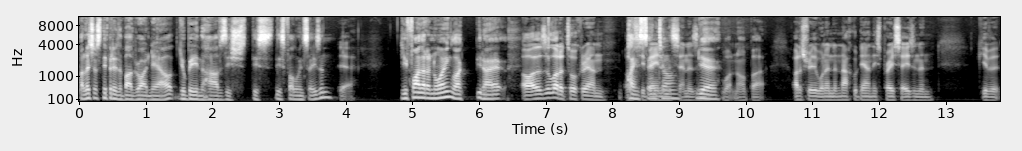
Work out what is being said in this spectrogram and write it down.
But let's just nip it in the bud right now. You'll be in the halves this this this following season. yeah. Do you find that annoying? Like, you know, Oh, there's a lot of talk around Playing obviously being in the centres and yeah. whatnot, but I just really wanted to knuckle down this preseason and give it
